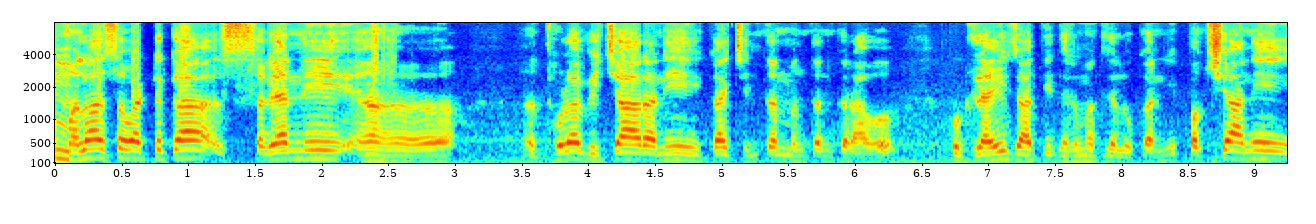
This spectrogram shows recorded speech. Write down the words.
मला असं वाटतं का सगळ्यांनी थोडा विचार आणि काय चिंतन मंथन करावं. कुठल्याही जाती धर्मातल्या लोकांनी पक्ष आणि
